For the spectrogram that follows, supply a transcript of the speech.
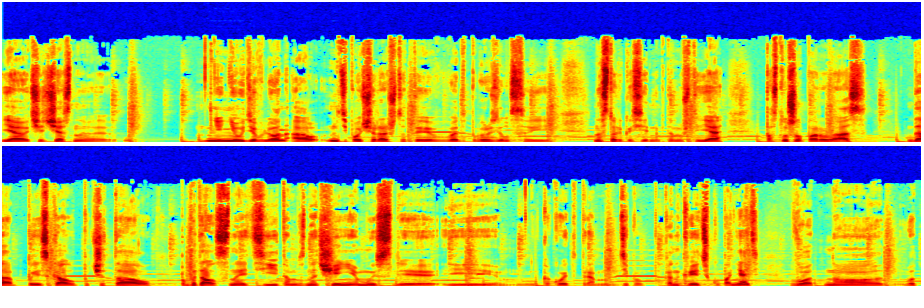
Я, честно, не, не удивлен, а, ну, типа, очень рад, что ты в это погрузился и настолько сильно, потому что я послушал пару раз, да, поискал, почитал, попытался найти там значение мысли и какой-то прям, типа, конкретику понять, вот, но вот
